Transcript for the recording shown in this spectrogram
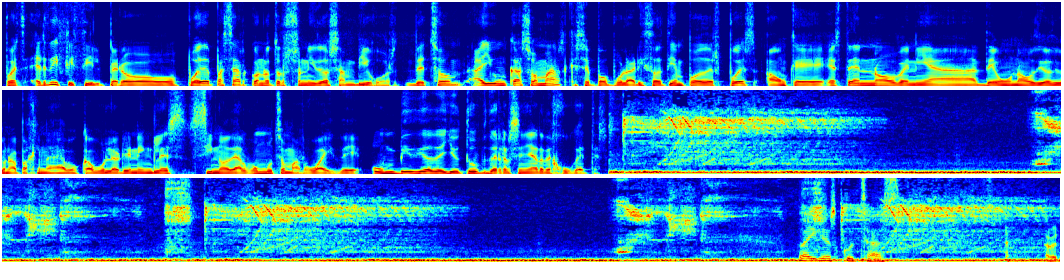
Pues es difícil, pero puede pasar con otros sonidos ambiguos. De hecho, hay un caso más que se popularizó tiempo después, aunque este no venía de un audio de una página de vocabulario en inglés, sino de algo mucho más guay, de un vídeo de YouTube de reseñas de juguetes. ¿Tú ahí qué escuchas? A ver,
